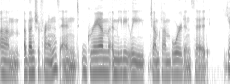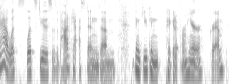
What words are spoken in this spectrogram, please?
um, a bunch of friends, and Graeme immediately jumped on board and said, "Yeah, let's let's do this as a podcast." And um, I think you can pick it up from here, Graeme.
